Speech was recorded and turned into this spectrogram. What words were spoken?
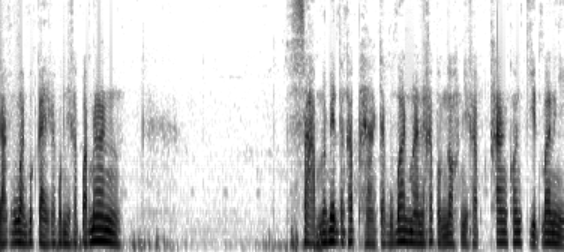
จากหมู่บ้านบุกไก่ครับผมนี่ครับประมาณสามร้อยเมตรนะครับห่างจากหมู่บ้านมานะครับ ผมเนาะนี่ครับทางคอนกรีตมานี่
